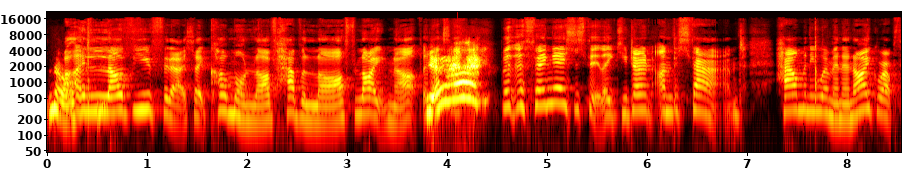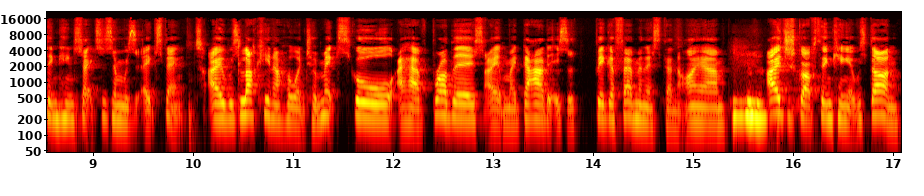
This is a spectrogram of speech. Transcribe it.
no. But I love you for that. It's like, come on, love, have a laugh, lighten up. And yeah. like- but the thing is, is that like you don't understand how many women, and I grew up thinking sexism was extinct. I was lucky enough; I went to a mixed school. I have brothers. I my dad is a bigger feminist than I am. I just grew up thinking it was done.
